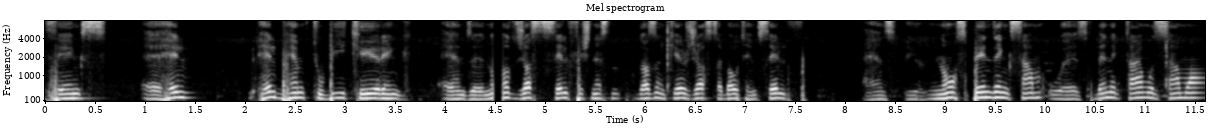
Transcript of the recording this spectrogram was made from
things, uh, help help him to be caring and uh, not just selfishness. Doesn't care just about himself, and you know spending some with spending time with someone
